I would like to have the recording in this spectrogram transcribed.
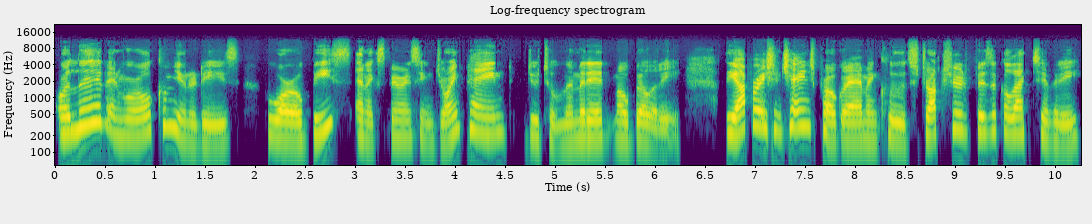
or live in rural communities who are obese and experiencing joint pain due to limited mobility. The Operation Change program includes structured physical activity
